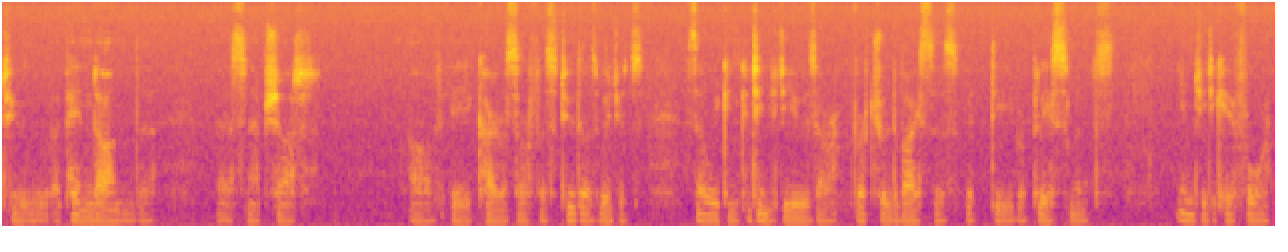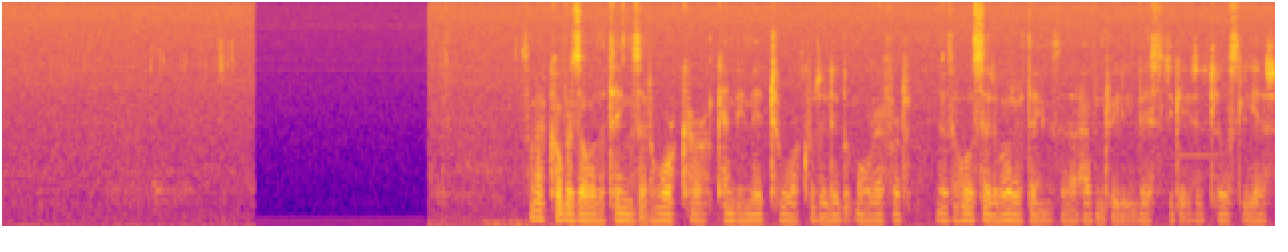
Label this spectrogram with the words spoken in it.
to append on the uh, snapshot of a Cairo surface to those widgets so we can continue to use our virtual devices with the replacements in GTK4. So that covers all the things that work or can be made to work with a little bit more effort. There's a whole set of other things that I haven't really investigated closely yet.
